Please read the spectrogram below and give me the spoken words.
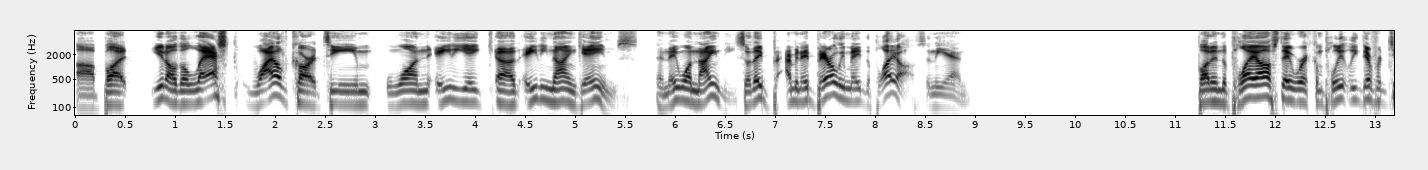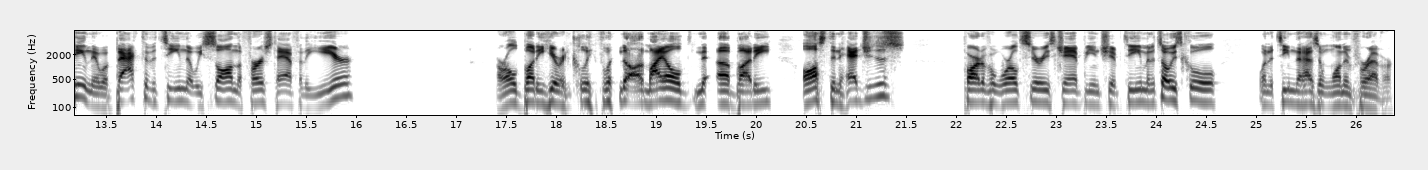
Uh, but you know, the last wild card team won 88, uh, 89 games, and they won 90. So they, I mean, they barely made the playoffs in the end. But in the playoffs, they were a completely different team. They were back to the team that we saw in the first half of the year. Our old buddy here in Cleveland, uh, my old uh, buddy, Austin Hedges, part of a World Series championship team. And it's always cool when a team that hasn't won in forever.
